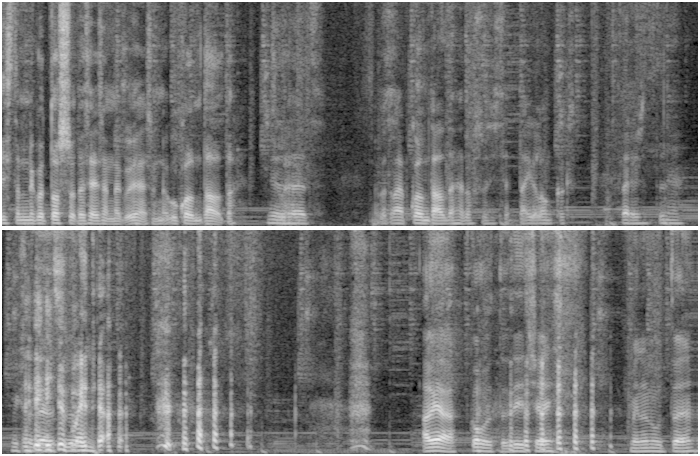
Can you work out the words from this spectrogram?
Ja siis ta on nagu tossude sees on nagu ühes on nagu kolm talda. nii sa tead. nagu ta paneb kolm talda ühe tossu sisse, et ta ei lonkaks. päriselt või? miks sa tead seda? ma ei tea aga jaa, kohutav DJ. meil on uut vaja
